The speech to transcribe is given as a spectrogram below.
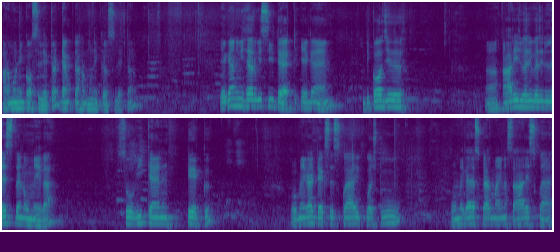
harmonic oscillator damped harmonic oscillator again we here we see that again because uh, uh, r is very very less than omega so we can take omega dex square equals to omega square minus r square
